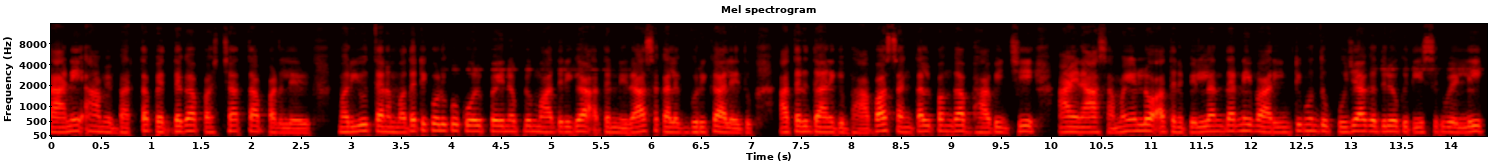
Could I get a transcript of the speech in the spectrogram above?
కానీ ఆమె భర్త పెద్దగా పశ్చాత్తాపడలేడు. మరియు తన మొదటి కొడుకు కోల్పోయినప్పుడు మాదిరిగా అతను నిరాశ కల గురి కాలేదు. అతను దానికి బాబా సంకల్పంగా భావించి ఆయన ఆ సమయంలో అతని పిల్లలందరినీ వారి ఇంటి ముందు పూజా గదిలోకి తీసుకువెళ్ళి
